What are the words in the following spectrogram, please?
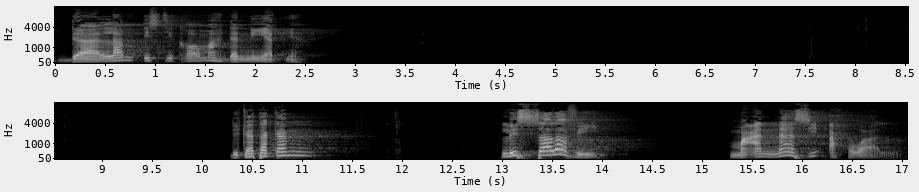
dalam istiqomah dan niatnya. Dikatakan lis salafi ma'an nasi ahwal.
